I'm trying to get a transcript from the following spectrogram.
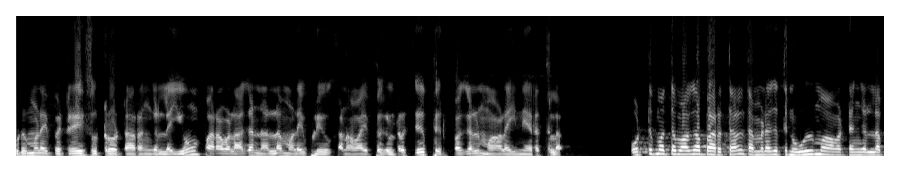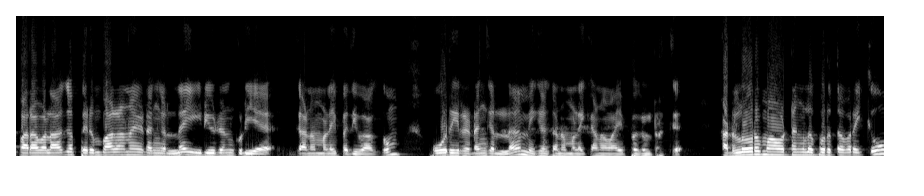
உடுமலைப்பேட்டை சுற்று வட்டாரங்கள்லையும் பரவலாக நல்ல மழை பொழிவுக்கான வாய்ப்புகள் இருக்கு. பிற்பகல் மாலை நேரத்துல. ஒட்டுமொத்தமாக பார்த்தால் தமிழகத்தின் உள் மாவட்டங்களில் பரவலாக பெரும்பாலான இடங்களில் இடியுடன் கூடிய கனமழை பதிவாகும். ஓரிரு இடங்களில் மிக கனமழைக்கான வாய்ப்புகள் இருக்குது கடலோர மாவட்டங்களை பொறுத்த வரைக்கும்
